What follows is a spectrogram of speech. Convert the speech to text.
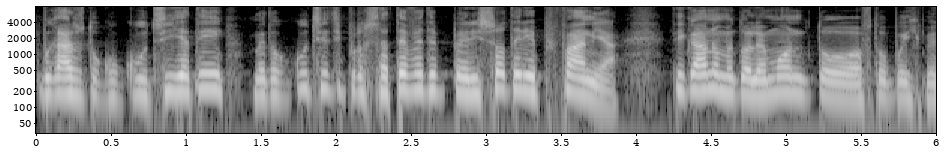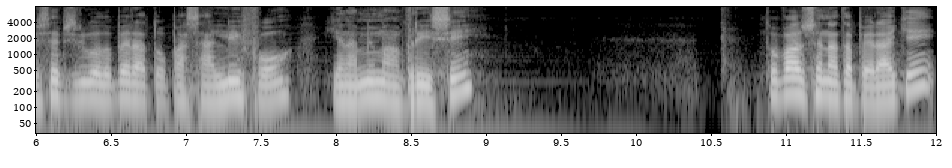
βγάζω το κουκούτσι, γιατί με το κουκούτσι έτσι προστατεύεται περισσότερη επιφάνεια. Τι κάνω με το λεμόνι, το, αυτό που έχει περισσέψει λίγο εδώ πέρα, το πασαλίφο, για να μην μαυρίσει. Το βάζω σε ένα ταπεράκι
